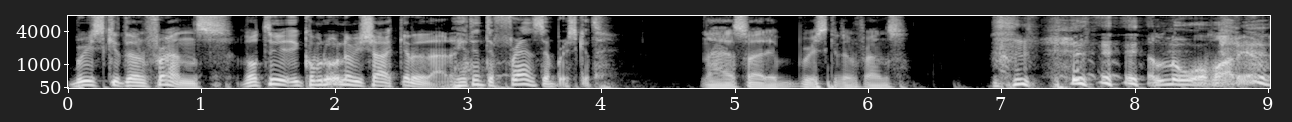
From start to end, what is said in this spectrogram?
brisket and friends. Vad kommer du ihåg när vi käkade det Det där? heter inte Friends and Brisket. Nej, så är det. Brisket and friends. jag lovar. Jag,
